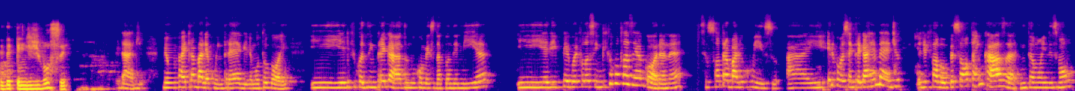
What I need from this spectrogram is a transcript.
E depende de você. Meu pai trabalha com entrega, ele é motoboy. E ele ficou desempregado no começo da pandemia. E ele pegou e falou assim: o que, que eu vou fazer agora, né? se eu só trabalho com isso. Aí ele começou a entregar remédio. Ele falou: o pessoal tá em casa, então eles vão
